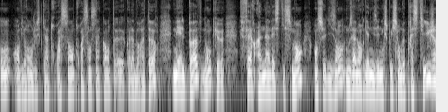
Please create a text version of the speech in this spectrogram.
ont environ jusqu'à 300, 350 euh, collaborateurs, mais elles peuvent donc euh, faire un investissement en se disant nous allons organiser une exposition de prestige,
